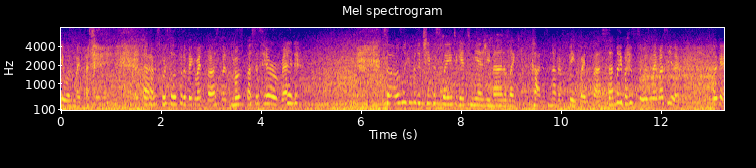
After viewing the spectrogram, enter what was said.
It was my bus. uh, I was supposed to look for the big red bus, but most buses here are red. So I was looking for the cheapest way to get to Miyajima and I was like, God, there's another big red bus. That my bus? It wasn't my bus either. Okay,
